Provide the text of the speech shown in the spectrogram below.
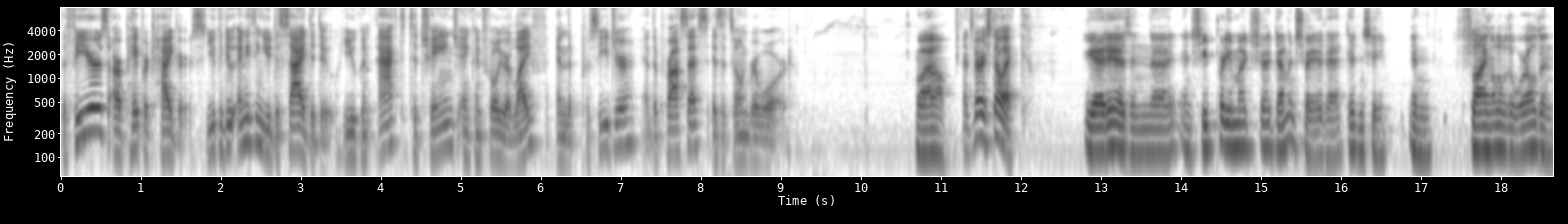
The fears are paper tigers. You can do anything you decide to do. You can act to change and control your life, and the procedure and the process is its own reward. Wow. That's very stoic. Yeah, it is, and uh, and she pretty much uh, demonstrated that, didn't she? In flying all over the world and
